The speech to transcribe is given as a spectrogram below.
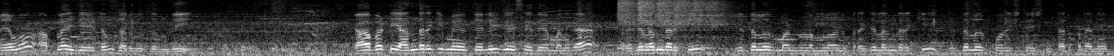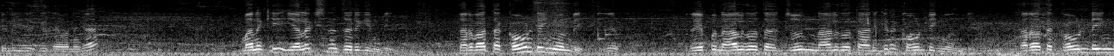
మేము అప్లై చేయడం జరుగుతుంది. కాబట్టి అందరికీ మేము తెలియజేసేది ఏమనగా ప్రజలందరికీ గిద్దలూరు మండలంలోని ప్రజలందరికీ గిద్దలూరు పోలీస్ స్టేషన్ తరపున నేను తెలియజేసేది ఏమనగా మనకి ఎలక్షన్ జరిగింది. తర్వాత కౌంటింగ్ ఉంది. రేపు- రేపు నాలుగో జూన్ నాలుగో తారీఖున కౌంటింగ్ ఉంది. తర్వాత కౌంటింగ్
